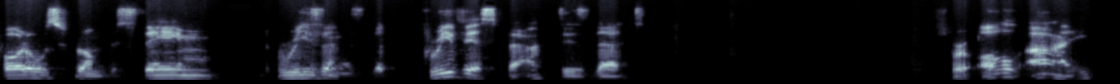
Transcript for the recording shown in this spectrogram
follows from the same reason as the previous fact is that for all i,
